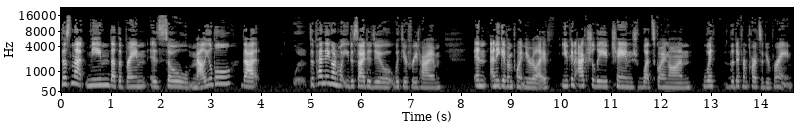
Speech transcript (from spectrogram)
doesn't that mean that the brain is so malleable that depending on what you decide to do with your free time in any given point in your life, you can actually change what's going on with the different parts of your brain.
